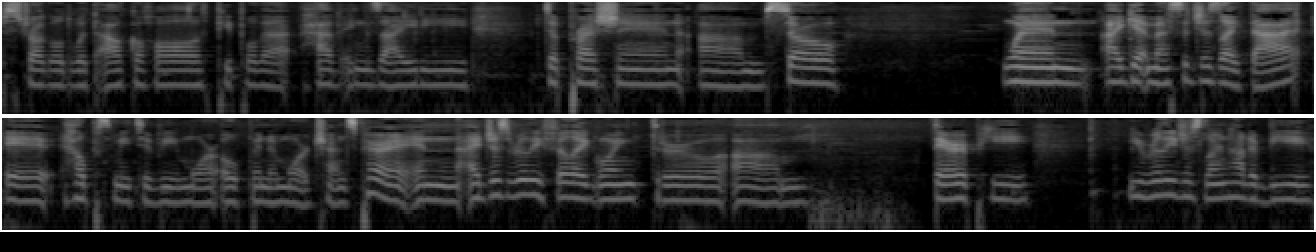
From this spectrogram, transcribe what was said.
struggled with alcohol, people that have anxiety, depression. Um, so when I get messages like that, it helps me to be more open and more transparent. And I just really feel like going through um, therapy, you really just learn how to be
